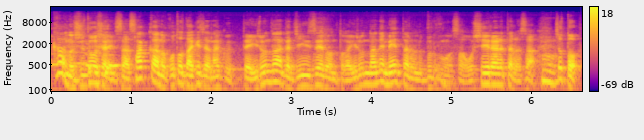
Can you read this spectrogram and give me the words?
ッカーの指導者にさサッカーのことだけじゃなくっていろんななんか人生論とかいろんなねメンタルの部分をさ教えられたらさ、うん。ちょっと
